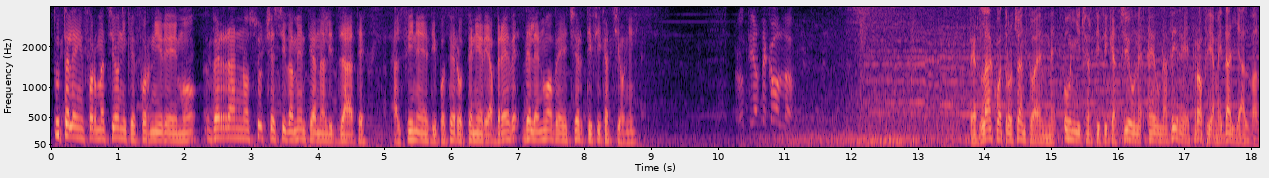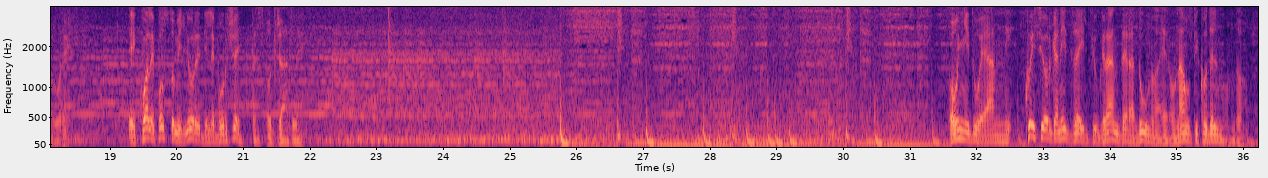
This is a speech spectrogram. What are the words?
Tutte le informazioni che forniremo verranno successivamente analizzate al fine di poter ottenere a breve delle nuove certificazioni al decollo. Per l'A400M ogni certificazione è una vera e propria medaglia al valore. E quale posto migliore di Le Bourget per sfoggiarle? Ogni due anni qui si organizza il più grande raduno aeronautico del mondo.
